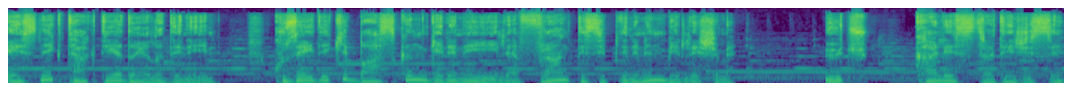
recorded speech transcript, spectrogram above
Esnek taktiğe dayalı deneyim. Kuzeydeki baskın geleneği ile Frank disiplininin birleşimi. 3. Kale stratejisi.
